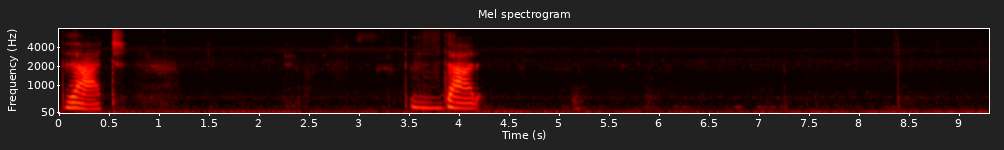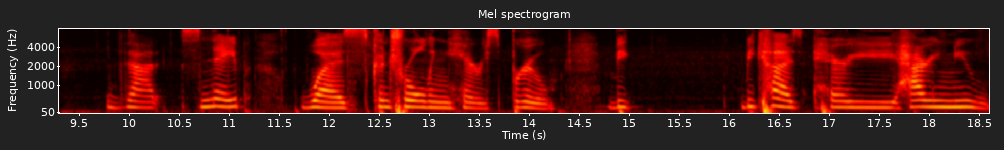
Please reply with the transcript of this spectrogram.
that that that Snape was controlling Harry's broom be- because Harry Harry knew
